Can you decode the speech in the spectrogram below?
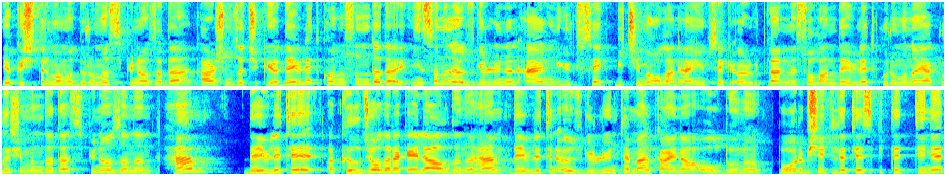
yakıştırmama durumu Spinoza'da karşımıza çıkıyor. Devlet konusunda da insanın özgürlüğünün en yüksek biçimi olan, en yüksek örgütlenmesi olan devlet kurumuna yaklaşımında da Spinoza'nın hem devleti akılcı olarak ele aldığını hem devletin özgürlüğün temel kaynağı olduğunu doğru bir şekilde tespit ettiğini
